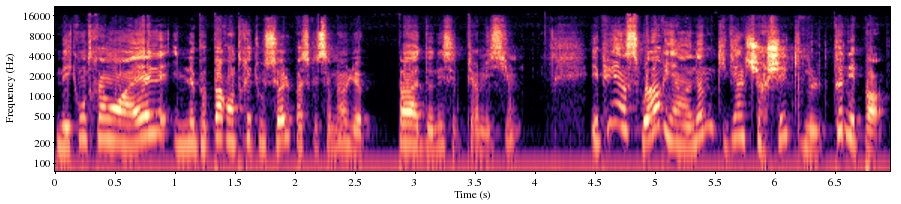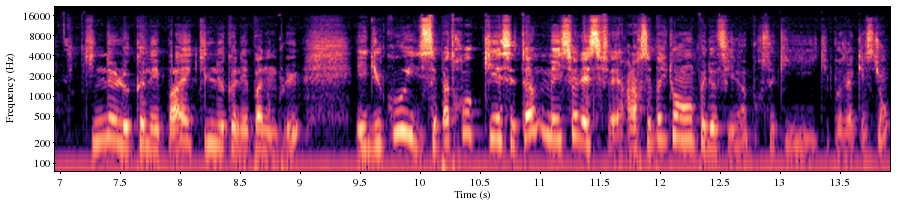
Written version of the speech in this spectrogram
Mais contrairement à elle, il ne peut pas rentrer tout seul parce que sa mère lui a pas donné cette permission. Et puis un soir, il y a un homme qui vient le chercher, qui ne le connaît pas, qui ne le connaît pas et qu'il ne connaît pas non plus. Et du coup, il sait pas trop qui est cet homme, mais il se laisse faire. Alors c'est pas du tout un pédophile, hein, pour ceux qui, qui posent la question.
